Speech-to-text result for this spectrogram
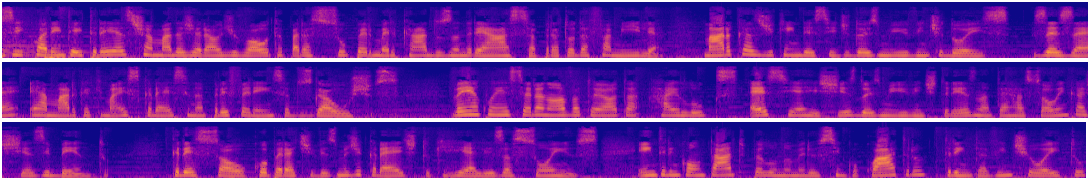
11:43 chamada geral de volta para Supermercados Andreassa para toda a família. Marcas de quem decide 2022. Zezé é a marca que mais cresce na preferência dos gaúchos. Venha conhecer a nova Toyota Hilux SRX 2023 na Terra Sol em Caxias e Bento. Cressol, cooperativismo de crédito que realiza sonhos. Entre em contato pelo número 54 3028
